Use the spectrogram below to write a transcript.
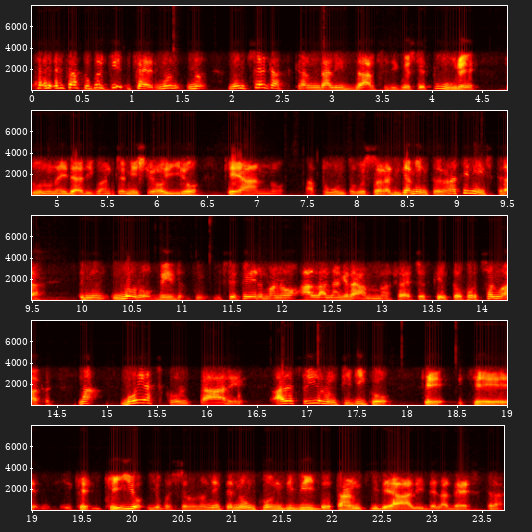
eh, esatto, perché cioè, non, non, non, c'è da scandalizzarsi di questo, eppure tu non hai idea di quanti amici ho io che hanno appunto questo radicamento della sinistra, loro vedo, si fermano all'anagramma, cioè c'è scritto Forza Nuova, ma vuoi ascoltare? Adesso io non ti dico che, che, che, io, io, personalmente non condivido tanti ideali della destra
